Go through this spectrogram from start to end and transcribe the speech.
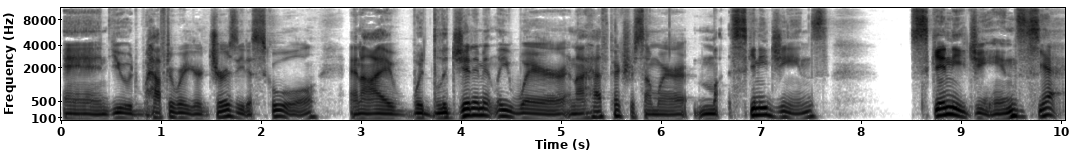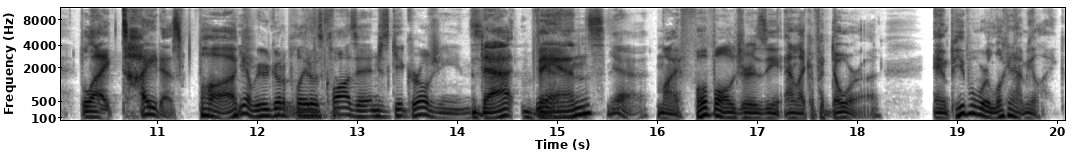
and you would have to wear your jersey to school. And I would legitimately wear, and I have pictures somewhere, skinny jeans, skinny jeans, Yeah. like tight as fuck. Yeah, we would go to Plato's Closet and just get girl jeans. that Vans, yeah. my football jersey, and like a fedora, and people were looking at me like,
